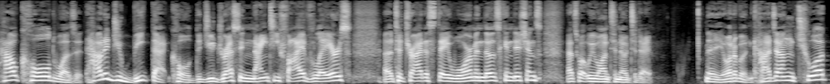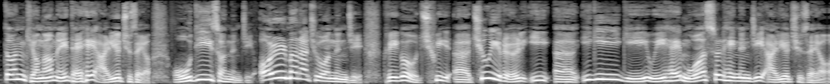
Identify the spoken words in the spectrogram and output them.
How cold was it? How did you beat that cold? Did you dress in 95 layers uh, to try to stay warm in those conditions? That's what we want to know today. 네, 여러분 가장 추웠던 경험에 대해 알려주세요. 어디 있었는지, 얼마나 추웠는지, 그리고 추위, 어, 추위를 이, 어, 이기기 위해 무엇을 했는지 알려주세요.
